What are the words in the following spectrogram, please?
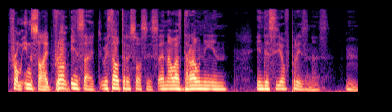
from inside prison. From inside, without resources, and I was drowning in in the sea of prisoners. Mm.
